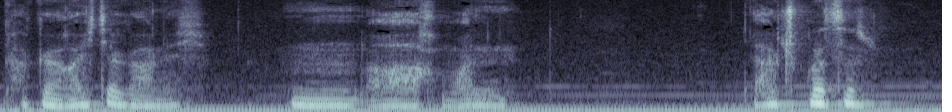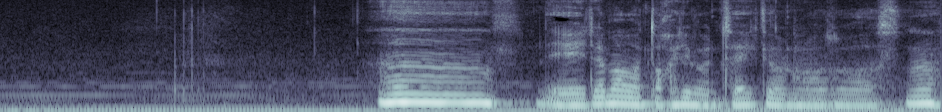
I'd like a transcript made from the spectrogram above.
Kacke, reicht ja gar nicht. Hm, ach Mann. Jagdspritze. Äh, nee, dann machen wir doch lieber einen Takedown oder sowas, ne?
